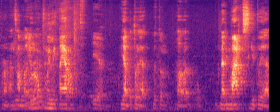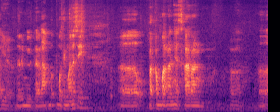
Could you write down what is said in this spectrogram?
prawn ensemble Dulunya dulu militer. Iya, Ya betul ya. betul. Eh, dari march gitu ya, Iya. dari militer. Nah, ba- bagaimana sih eh, perkembangannya sekarang Heeh, Eh,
